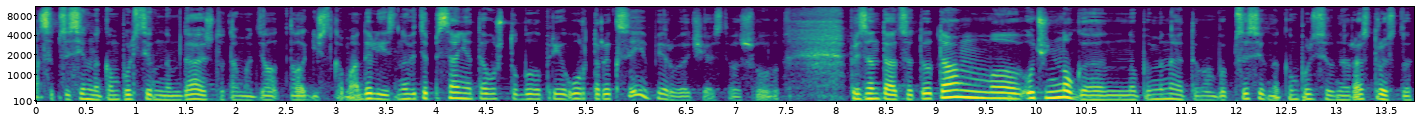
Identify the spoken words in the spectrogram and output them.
с обсессивно-компульсивным, да, и что там диалогическая модель есть. Но ведь описание того, что было при орторексии, первая часть вашего презентации, то там э, очень много напоминает об обсессивно-компульсивное расстройство.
